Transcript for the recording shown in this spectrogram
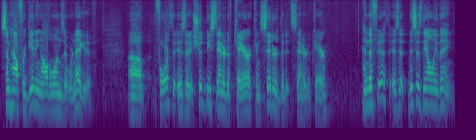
somehow forgetting all the ones that were negative. Uh, fourth is that it should be standard of care, or considered that it's standard of care. And the fifth is that this is the only thing.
